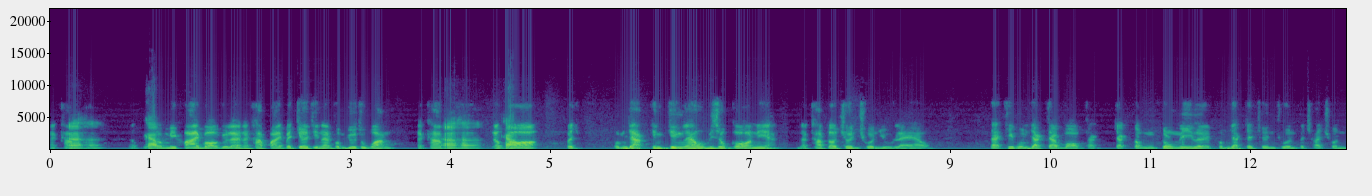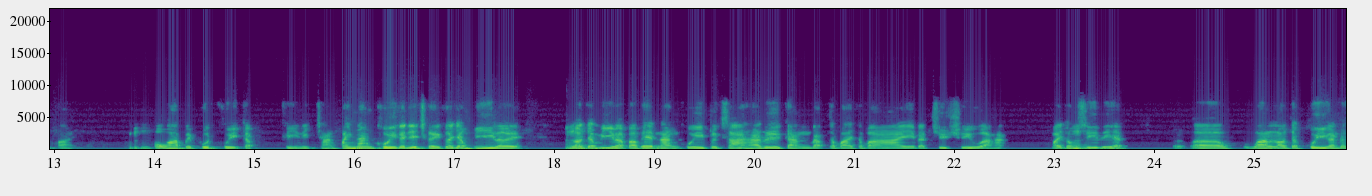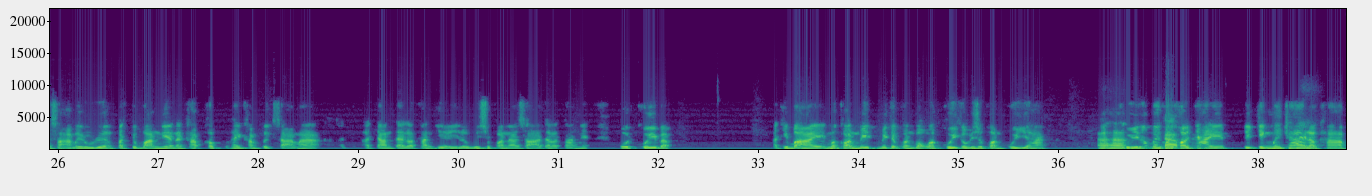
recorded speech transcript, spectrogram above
นะครับอ่าฮะครับก็มีป้ายบอกอยู่แล้วนะครับ ไปไปเจอที่นั่นผมอยู่ทุกวันนะครับอ่าฮะแล้วก็ผมอยากจริง ๆ แล้ววิศวกรเนี่ยนะครับ เราเชิญชวนอยู่แล้ว แต่ที่ผมอยากจะบอกจากจากตรงตรงนี้เลย ผมอยากจะเชิญชวนประชาชนไปอืมเพราะว่าไปพูดคุยกับคลินิกช่างไปนั่งคุยกันเฉยๆก็ยังมีเลย เราจะมีแบบประเภทนั่งคุยปรึกษาหารือกันแบบสบายๆแบบชิวๆอะฮะไม่ต้องอืมซีเรียสเอ่อ ว่าเราจะคุยกันภาษาไม่รู้เรื่องปัจจุบันเนี่ยนะครับเขาให้คำปรึกษามาอาจารย์แต่ละท่านที่หรือวิศวกรอาสาแต่ละท่านเนี่ยพูดคุยแบบอธิบายเมื่อก่อนมีมีแต่คนบอกว่าคุยกับวิศวกรคุยยากอ่าฮะคุยแล้วไม่ค่อยครับเข้าใจ จริง ๆ ไม่ใช่หรอกครับ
